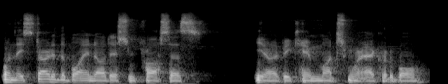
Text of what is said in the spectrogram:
when they started the blind audition process, you know, it became much more equitable.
